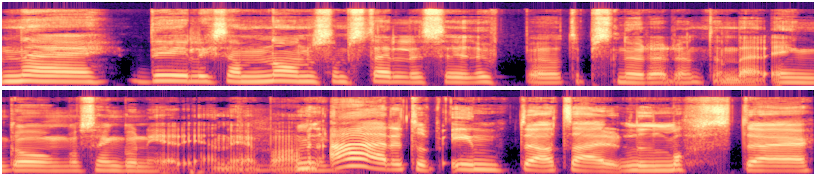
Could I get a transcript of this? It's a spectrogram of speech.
Nej, det är liksom någon som ställer sig uppe och typ snurrar runt den där en gång och sen går ner igen. Och jag bara, Men är det typ inte att så här, ni måste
